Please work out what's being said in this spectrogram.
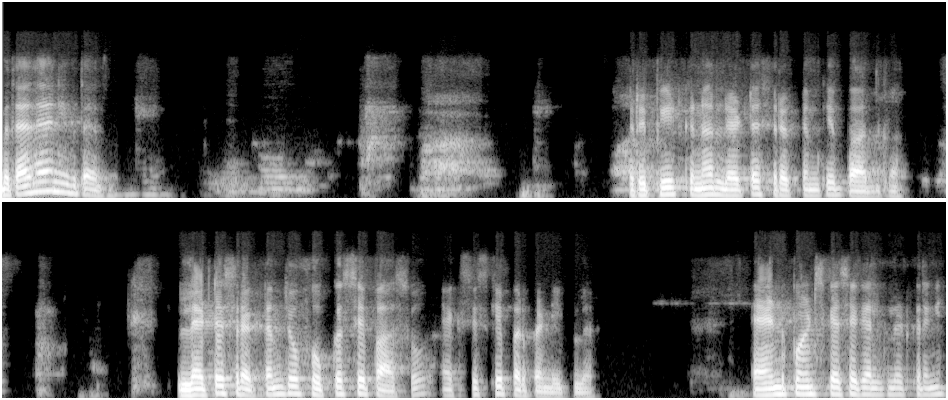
बताया था या नहीं बताया था? रिपीट करना लेटेस्ट रेक्टम के बाद का। लेटेस्ट रेक्टम जो फोकस से पास हो एक्सिस के परपेंडिकुलर एंड पॉइंट्स कैसे कैलकुलेट करेंगे?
